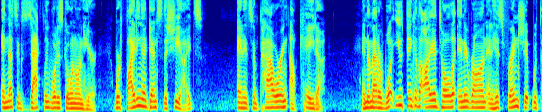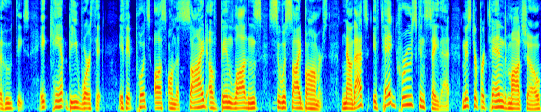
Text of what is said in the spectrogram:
and that's exactly what is going on here." We're fighting against the Shiites and it's empowering Al Qaeda. And no matter what you think of the Ayatollah in Iran and his friendship with the Houthis, it can't be worth it if it puts us on the side of bin Laden's suicide bombers. Now, that's if Ted Cruz can say that, Mr. Pretend Macho,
